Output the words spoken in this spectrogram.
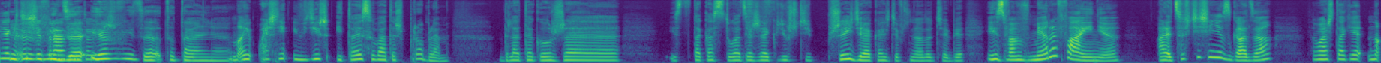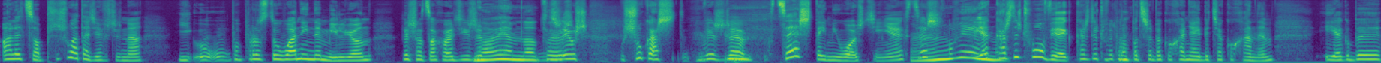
Jak ci już się trafi, widzę, to już widzę, totalnie. No i właśnie, i widzisz, i to jest chyba też problem. Dlatego, że jest taka sytuacja, że jak już ci przyjdzie jakaś dziewczyna do ciebie, jest wam w miarę fajnie, ale coś ci się nie zgadza, to masz takie, no ale co, przyszła ta dziewczyna i u, u, po prostu one in a million, wiesz o co chodzi, że, no wiem, no to że już... już szukasz, wiesz, że chcesz tej miłości, nie? Chcesz, no wiem, jak każdy człowiek, każdy człowiek ma Tak. potrzebę kochania i bycia kochanym. I jakby,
